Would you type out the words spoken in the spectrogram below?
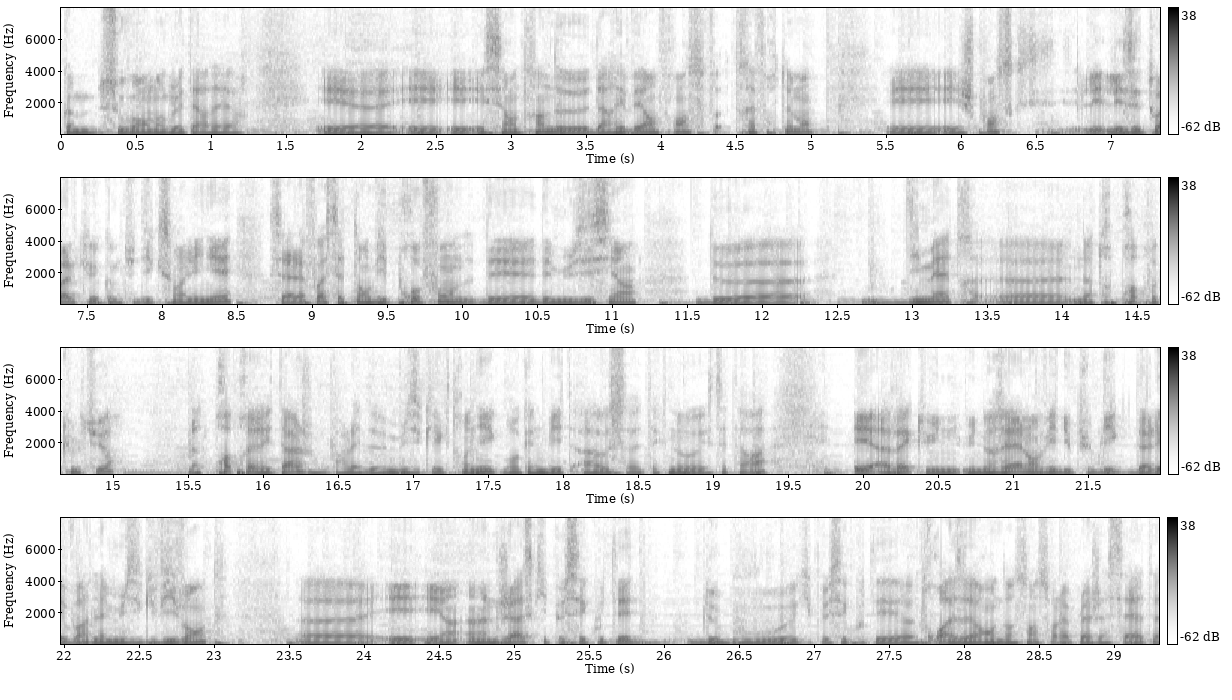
comme souvent en Angleterre d'ailleurs. Et, euh, c'est en train de- d'arriver en France très fortement. Et, je pense que les, les étoiles comme tu dis, qui sont alignées, c'est à la fois cette envie profonde des, musiciens de euh, d'y mettre euh, notre propre culture, notre propre héritage. On parlait de musique électronique, broken beat, house, techno, etc. Et avec une, réelle envie du public d'aller voir de la musique vivante. et, un jazz qui peut s'écouter debout, euh, qui peut s'écouter euh, trois heures en dansant sur la plage à 7,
